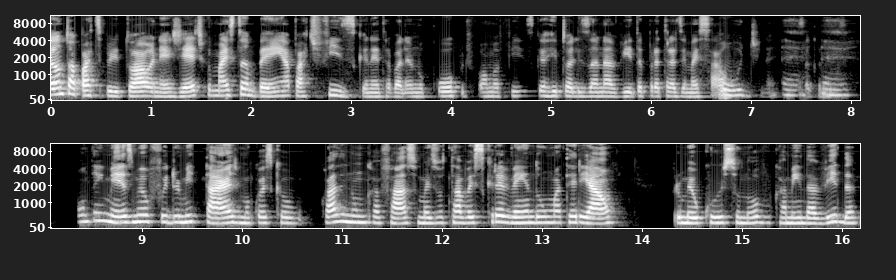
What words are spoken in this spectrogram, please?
tanto a parte espiritual, energética, mas também a parte física, né? Trabalhando o corpo de forma física, ritualizando a vida para trazer mais saúde, né? É, é. Ontem mesmo eu fui dormir tarde, uma coisa que eu quase nunca faço, mas eu estava escrevendo um material para o meu curso novo, Caminho da Vida,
